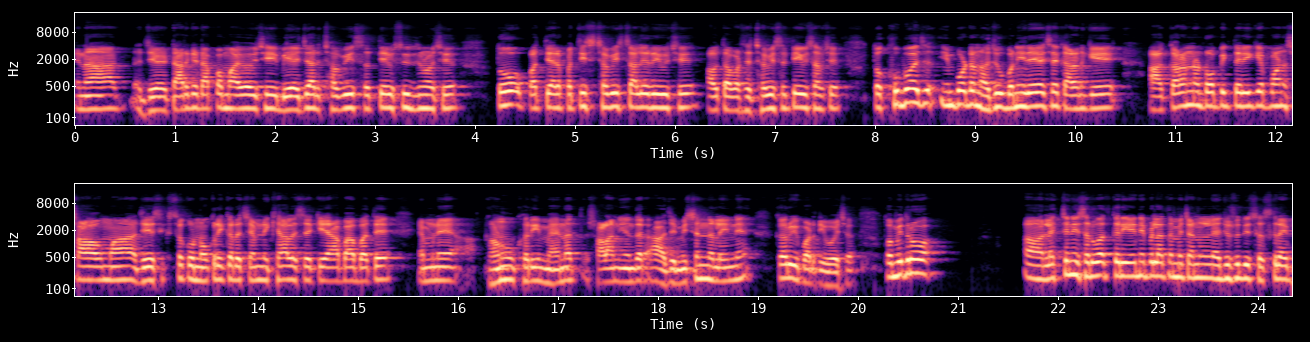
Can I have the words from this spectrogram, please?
એના જે ટાર્ગેટ આપવામાં આવ્યો છે બે હજાર છવ્વીસ સત્યાવીસ સુધીનો છે. તો અત્યારે પચીસ છવ્વીસ ચાલી રહ્યું છે. આવતા વર્ષે છવ્વીસ સત્યાવીસ આવશે. તો ખૂબ જ ઇમ્પોર્ટન્ટ હજુ બની રહે છે કારણ કે આ કરંટનો ટોપિક તરીકે પણ શાળાઓમાં જે શિક્ષકો નોકરી કરે છે એમને ખ્યાલ છે કે આ બાબતે એમણે ઘણું ખરી મહેનત શાળાની અંદર આ જે મિશનને લઈને કરવી પડતી હોય છે. તો મિત્રો લેક્ચરની શરૂઆત કરીએ, એની પહેલાં તમે ચેનલને હજુ સુધી સબસ્ક્રાઇબ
